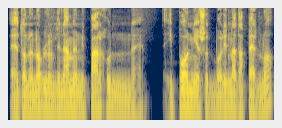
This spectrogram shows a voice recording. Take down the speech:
ε, των ενόπλων δυνάμεων υπάρχουν ε, υπόνοιες ότι μπορεί να τα παίρνω,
